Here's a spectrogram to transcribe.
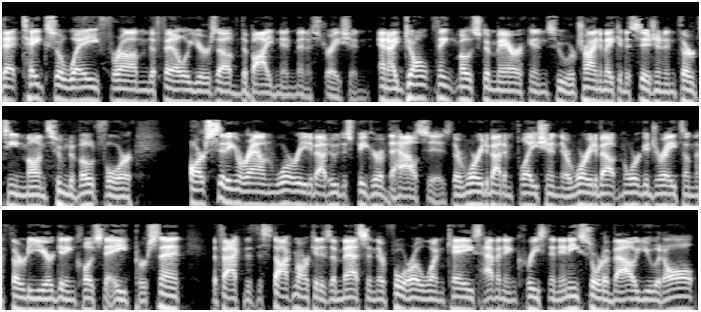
that takes away from the failures of the Biden administration. And I don't think most Americans who are trying to make a decision in 13 months whom to vote for are sitting around worried about who the Speaker of the House is. They're worried about inflation. They're worried about mortgage rates on the 30 year getting close to 8%. The fact that the stock market is a mess and their 401ks haven't increased in any sort of value at all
